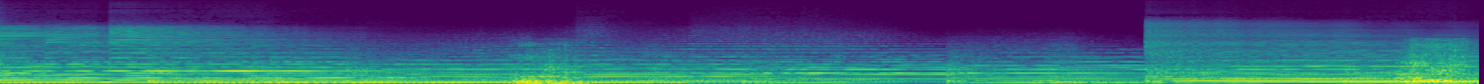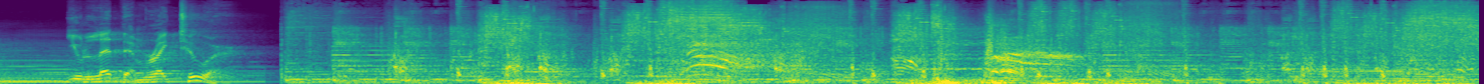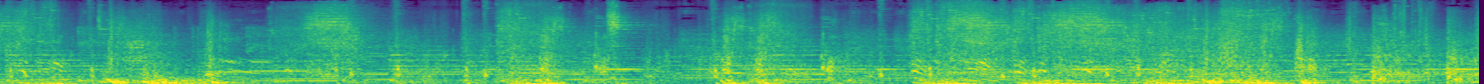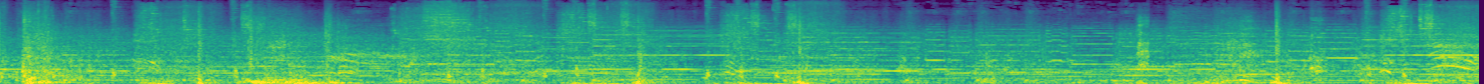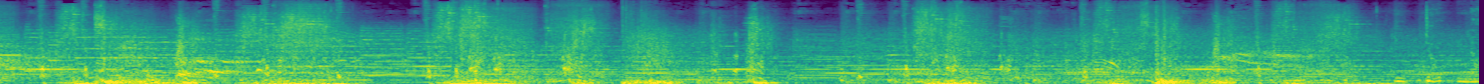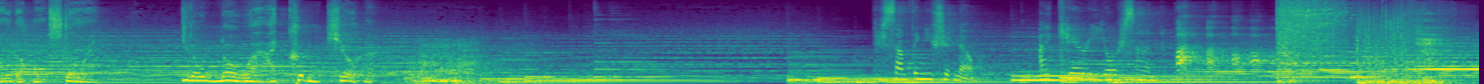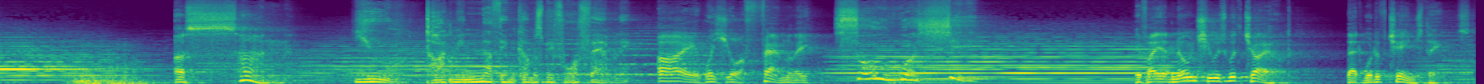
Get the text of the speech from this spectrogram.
You led them right to her. You don't know why I couldn't kill her. There's something you should know. I carry your son. A son. You taught me nothing comes before family. I was your family. So was she. If I had known she was with child, that would have changed things.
